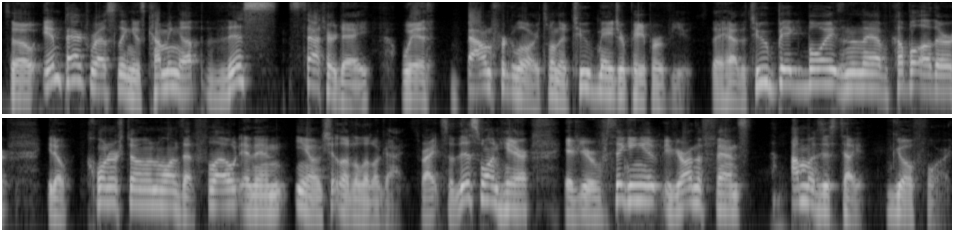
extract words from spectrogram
So Impact Wrestling is coming up this Saturday with Bound for Glory. It's one of their two major pay-per-views. They have the two big boys, and then they have a couple other, you know, cornerstone ones that float, and then you know, shitload of little guys, right? So this one here, if you're thinking it, if you're on the fence, I'm gonna just tell you, go for it.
